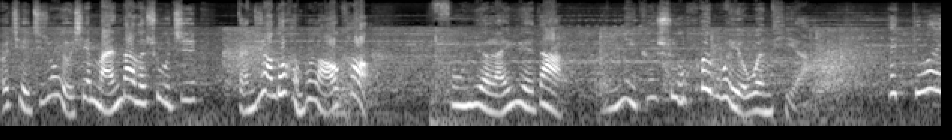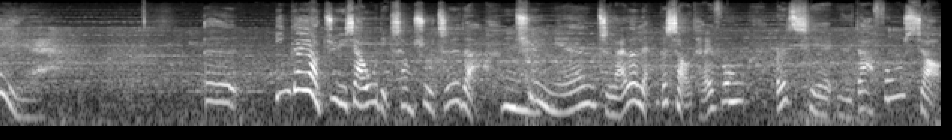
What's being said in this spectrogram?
而且其中有些蛮大的树枝，感觉上都很不牢靠。风越来越大，那棵树会不会有问题啊？哎，对耶，呃，应该要锯一下屋顶上树枝的。去年只来了两个小台风，而且雨大风小，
